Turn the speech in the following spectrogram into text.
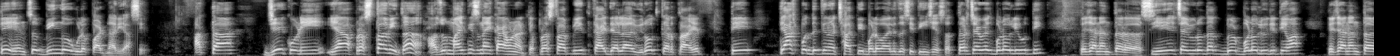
ते ह्यांचं बिंग उघडं पाडणारी असेल. आत्ता जे कोणी या प्रस्तावित अजून माहितीच नाही काय होणार त्या प्रस्तावित कायद्याला विरोध करता आहेत ते त्याच पद्धतीनं छाती बडवायला जशी तीनशे सत्तरच्या वेळेस बडवली होती त्याच्यानंतर सी एच्या विरोधात बळवली बडवली होती तेव्हा त्याच्यानंतर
